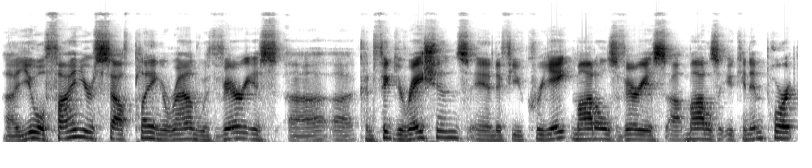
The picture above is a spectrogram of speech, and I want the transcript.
Uh, you will find yourself playing around with various uh, uh, configurations and if you create models, various uh, models that you can import,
